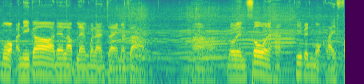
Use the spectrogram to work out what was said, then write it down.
หมวกอันนี้ก็ได้รับแรงบันดาลใจมาจาก โลเรนโซนะฮะที่เป็นหมวกลายไฟ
